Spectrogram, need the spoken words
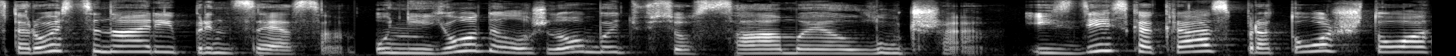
Второй сценарий — принцесса. У нее должно быть все самое лучшее. И здесь как раз про то, что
